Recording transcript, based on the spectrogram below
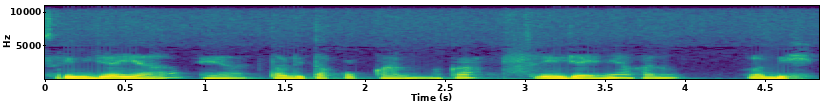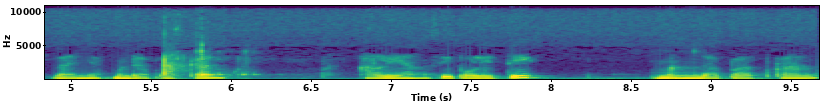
Sriwijaya ya atau ditaklukkan, maka Sriwijaya ini akan lebih banyak mendapatkan aliansi politik, mendapatkan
